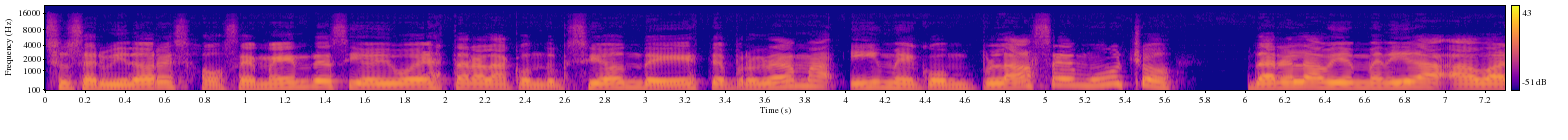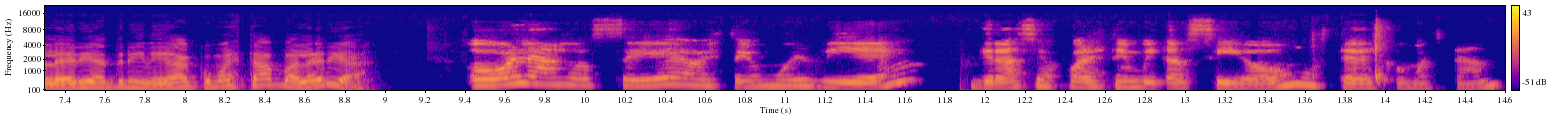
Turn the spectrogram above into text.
Sus servidores José Méndez y hoy voy a estar a la conducción de este programa y me complace mucho darle la bienvenida a Valeria Trinidad. ¿Cómo estás, Valeria? Hola, José, estoy muy bien. Gracias por esta invitación. ¿Ustedes cómo están?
